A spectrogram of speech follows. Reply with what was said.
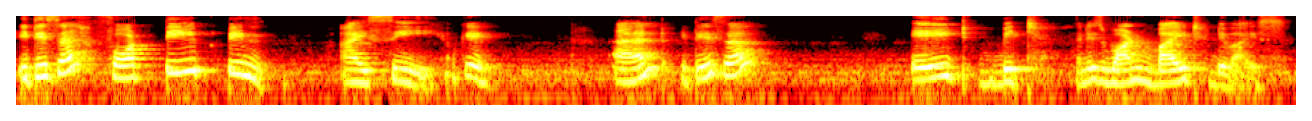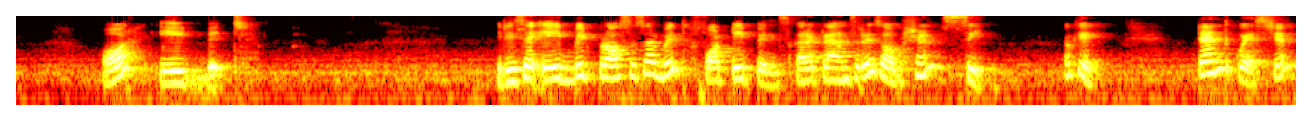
it is a 40 pin IC. Okay. And it is a 8 bit that is 1 byte device or 8 bit. It is a 8 bit processor with 40 pins. Correct answer is option C. Okay. 10th question.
